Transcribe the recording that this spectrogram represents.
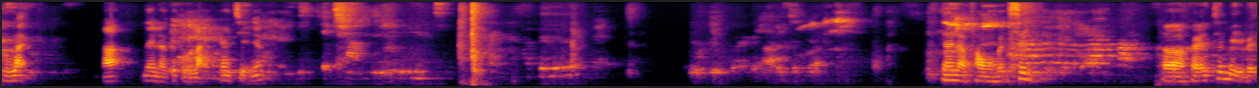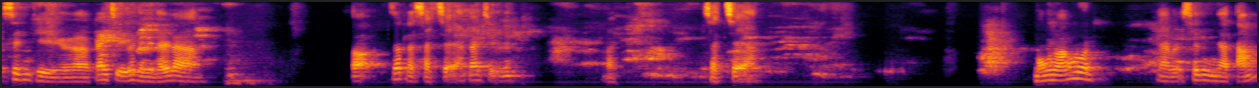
Tủ lạnh. Đó đây là cái tủ lạnh các anh chị nhé đây là phòng vệ sinh. À, cái thiết bị vệ sinh thì ờ, các anh chị có thể nhìn thấy là đó, rất là sạch sẽ các anh chị nhé. Đây, sạch sẽ. Bóng loáng luôn. Nhà vệ sinh nhà tắm.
